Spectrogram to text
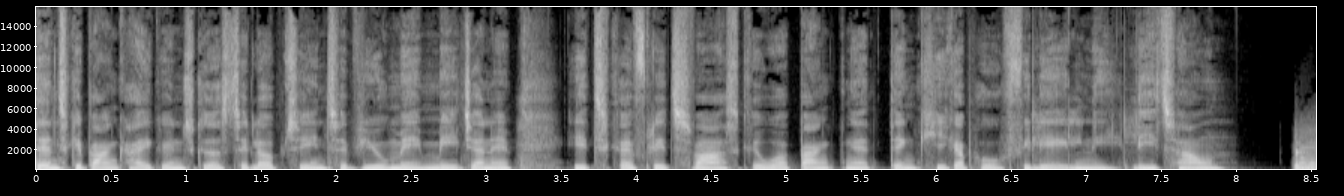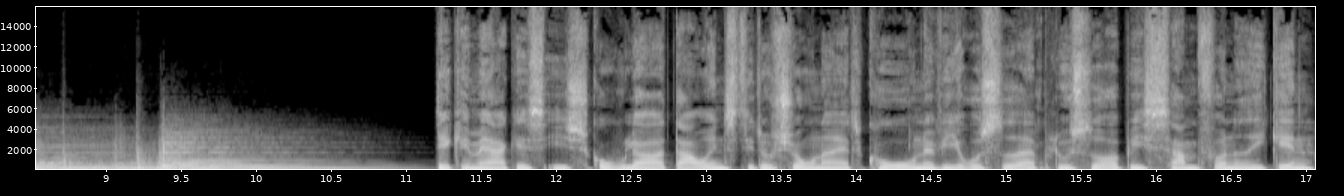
Danske Bank har ikke ønsket at stille op til interview med medierne. I et skriftligt svar skriver banken, at den kigger på filialen i Litauen. Det kan mærkes i skoler og daginstitutioner, at coronaviruset er blusset op i samfundet igen.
